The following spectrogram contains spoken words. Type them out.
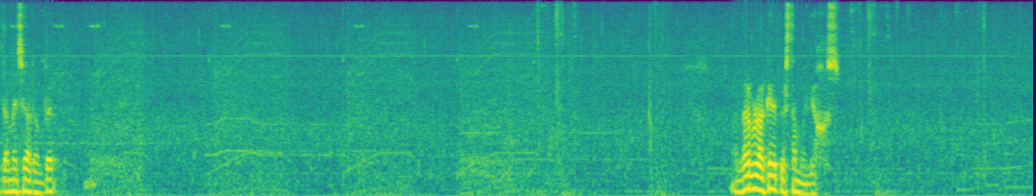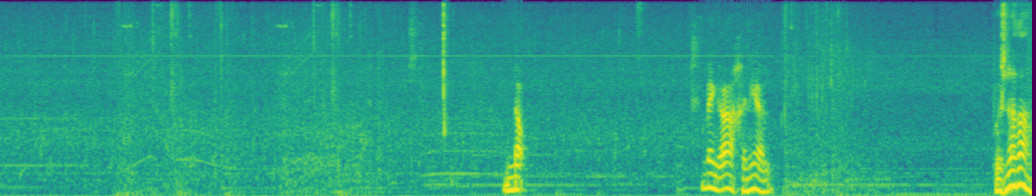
También se va a romper. Al árbol aquel, pero está muy lejos. No. Venga, genial. Pues nada,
